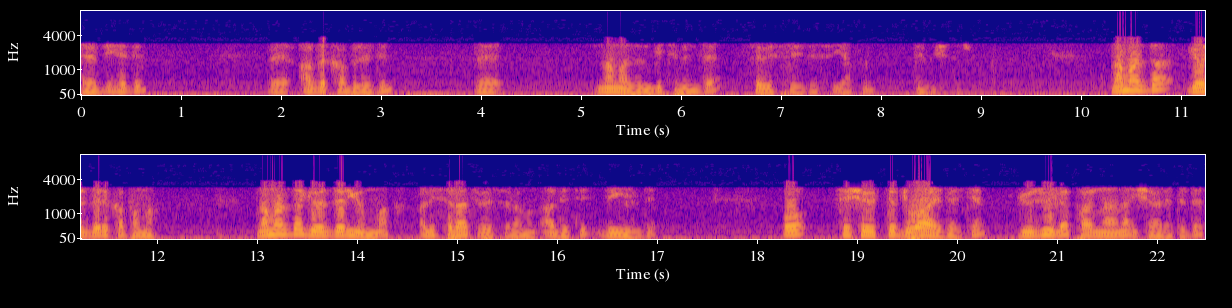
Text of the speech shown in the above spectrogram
tercih edin ve azı kabul edin ve namazın bitiminde seviş secdesi yapın demiştir. Namazda gözleri kapama. Namazda gözleri yummak Aleyhisselatü Vesselam'ın adeti değildi. O teşebbütte dua ederken gözüyle parnağına işaret eder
